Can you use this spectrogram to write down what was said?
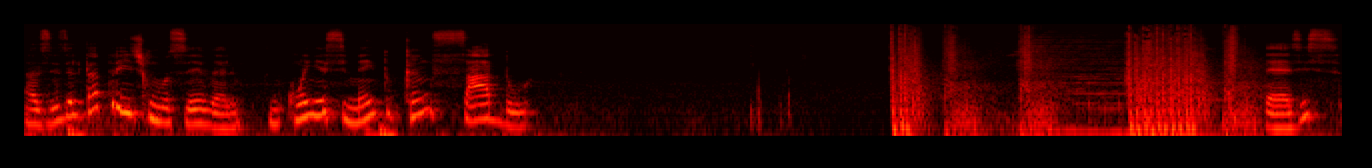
Às vezes ele tá triste com você, velho. Um conhecimento cansado. Teses.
